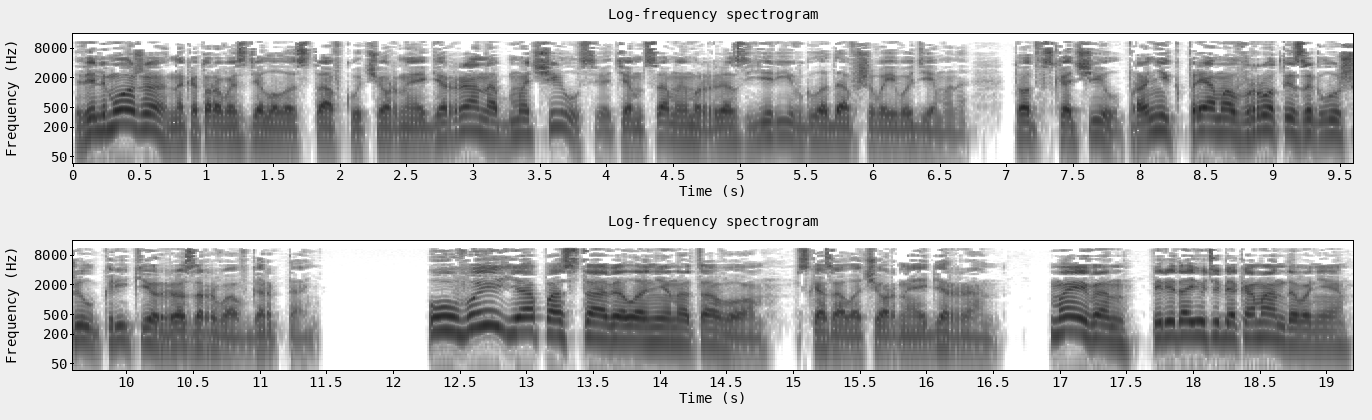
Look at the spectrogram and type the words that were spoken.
Вельможа, на которого сделала ставку черная Герран, обмочился, тем самым разъярив гладавшего его демона. Тот вскочил, проник прямо в рот и заглушил крики, разорвав гортань. «Увы, я поставила не на того», — сказала черная Герран. «Мэйвен, передаю тебе командование.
